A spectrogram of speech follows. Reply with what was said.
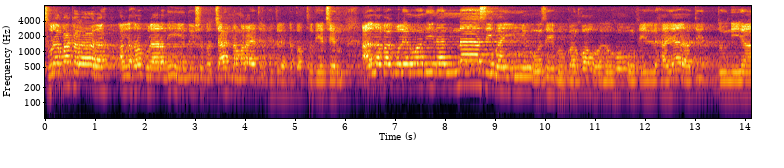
সূরা বাকারার আল্লাহ রাব্বুল আলামিন 204 নম্বর আয়াতের ভিতরে একটা তথ্য দিয়েছেন আল্লাহ পাক বলেন ওয়া মিনান নাসি মান ইউজিবুকা কওলুহু ফিল হায়াতিদ দুনিয়া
